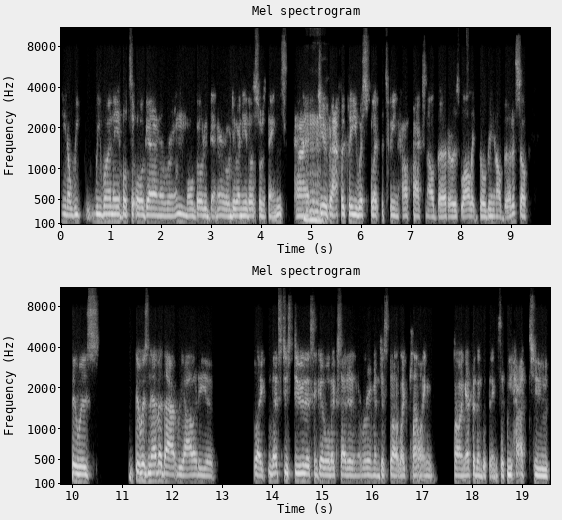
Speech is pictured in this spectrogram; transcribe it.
you know we we weren't able to all get in a room or go to dinner or do any of those sort of things. Uh, mm. Geographically, we're split between Halifax and Alberta as well, like building in Alberta. So there was there was never that reality of like let's just do this and get all excited in a room and just start like plowing plowing effort into things. Like we had to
